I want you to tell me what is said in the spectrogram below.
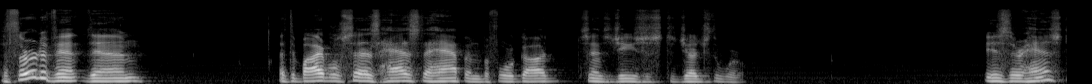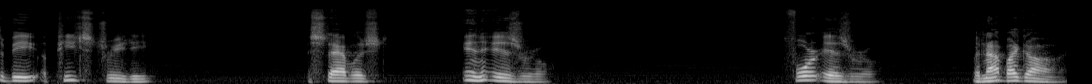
The third event, then, that the Bible says has to happen before God sends Jesus to judge the world is there has to be a peace treaty established in Israel for Israel, but not by God,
